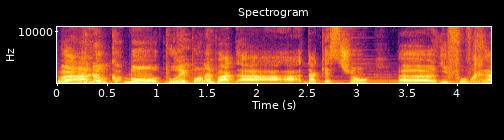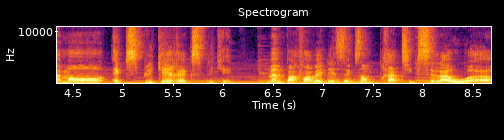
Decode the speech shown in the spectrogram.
Voilà, donc, bon, pour répondre un peu à, à- à ta question, euh, il faut vraiment expliquer réexpliquer. Même parfois avec des exemples pratiques, c'est là où euh,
